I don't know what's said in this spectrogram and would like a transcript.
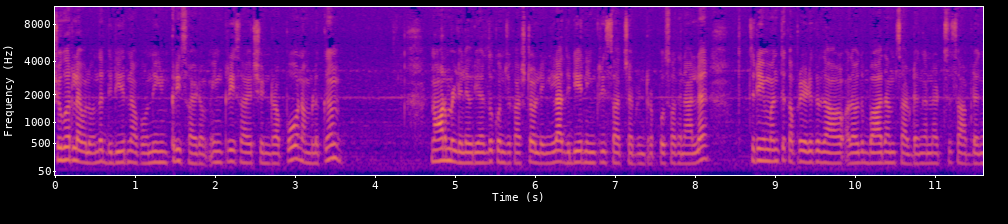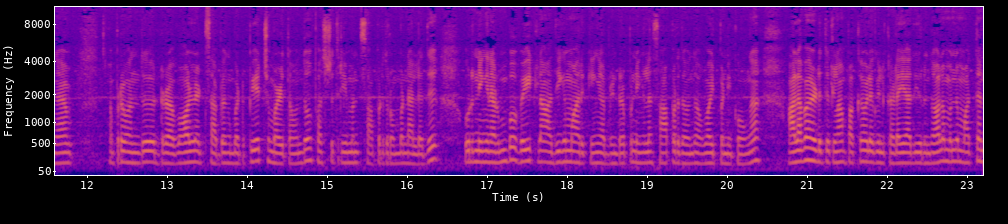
சுகர் லெவல் வந்து திடீர்னு அப்போ வந்து இன்க்ரீஸ் ஆகிடும் இன்க்ரீஸ் ஆயிடுச்சுன்றப்போ நம்மளுக்கு நார்மல் டெலிவரி அது கொஞ்சம் கஷ்டம் இல்லைங்களா? திடீர்னு இன்க்ரீஸ் ஆச்சு அப்படின்றப்போ. ஸோ அதனால் த்ரீ மந்த்துக்கு அப்புறம் எடுக்கிறது அதாவது பாதாம் சாப்பிடுங்க நட்ஸு சாப்பிடுங்க. அப்புறம் வந்து ட்ர வால்நட் சாப்பிடுங்க. பட் பேச்சு மழத்தை வந்து ஃபஸ்ட்டு த்ரீ மந்த்ஸ் சாப்பிட்றது ரொம்ப நல்லது. ஒரு நீங்கள் ரொம்ப வெயிட்லாம் அதிகமாக இருக்கீங்க அப்படின்றப்போ நீங்களாம் சாப்பிட்றத வந்து அவாய்ட் பண்ணிக்கோங்க. அளவாக எடுத்துக்கலாம். பக்க விளைவுகள் கிடையாது. இருந்தாலும் வந்து மற்ற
